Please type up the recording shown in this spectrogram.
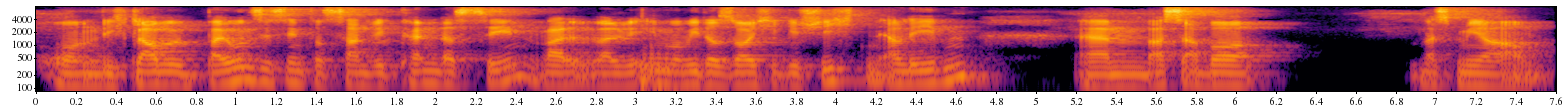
und ich glaube, bei uns ist interessant, wir können das sehen, weil, weil wir immer wieder solche Geschichten erleben. Ähm, was aber, was mir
